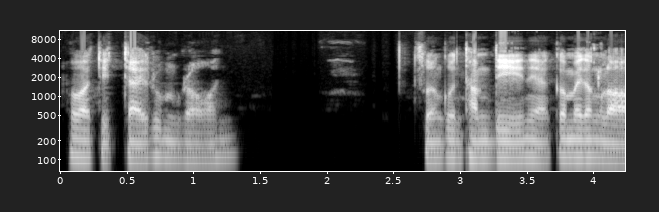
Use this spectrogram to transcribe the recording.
เพราะว่าจิตใจรุ่มร้อน ส่วนคนทำดีเนี่ยก็ไม่ต้องรอ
